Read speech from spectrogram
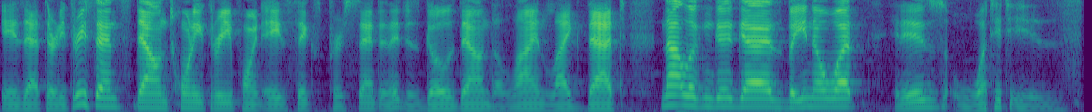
is at 33 cents, down 23.86%. And it just goes down the line like that. Not looking good, guys, but you know what? It is what it is.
